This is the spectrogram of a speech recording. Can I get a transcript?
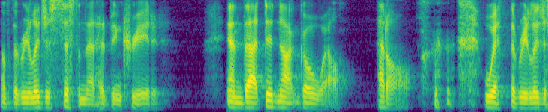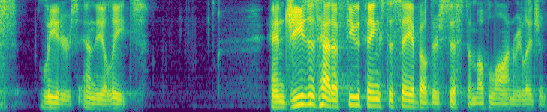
of the religious system that had been created. And that did not go well at all with the religious leaders and the elites. And Jesus had a few things to say about their system of law and religion.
